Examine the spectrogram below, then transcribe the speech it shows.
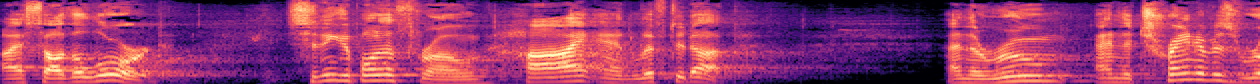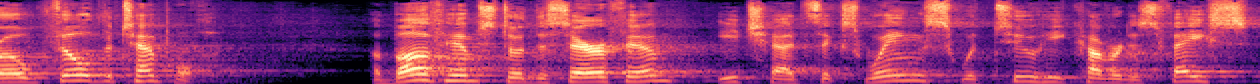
I saw the Lord sitting upon a throne, high and lifted up. And the room and the train of his robe filled the temple. Above him stood the seraphim. Each had six wings. With two he covered his face,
